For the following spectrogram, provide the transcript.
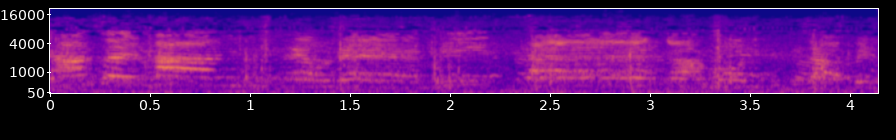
น้ำใจมันแน่วแน่มีแต่กำมลจะเป็น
